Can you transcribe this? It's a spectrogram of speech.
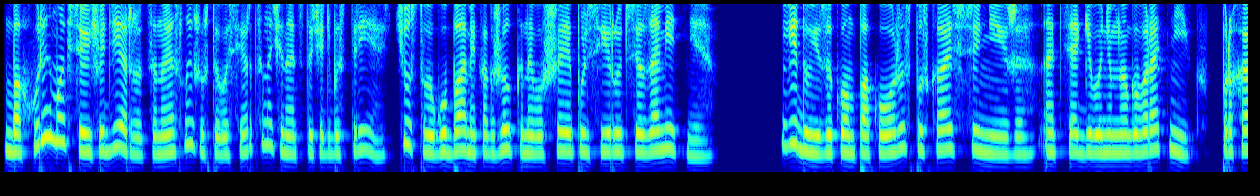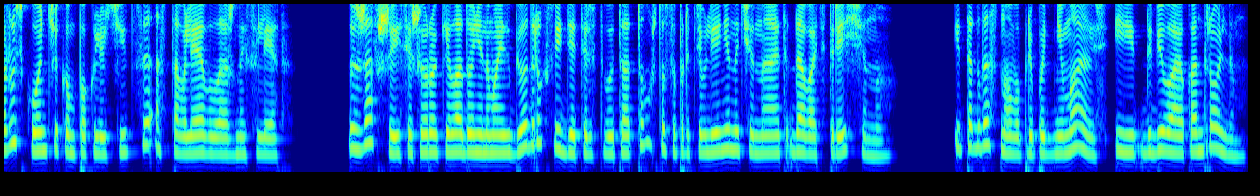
Бахурин мой все еще держится, но я слышу, что его сердце начинает стучать быстрее, чувствую губами, как жилка на его шее пульсирует все заметнее. Веду языком по коже, спускаясь все ниже, оттягиваю немного воротник, прохожусь кончиком по ключице, оставляя влажный след. Сжавшиеся широкие ладони на моих бедрах свидетельствуют о том, что сопротивление начинает давать трещину. И тогда снова приподнимаюсь и добиваю контрольным.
